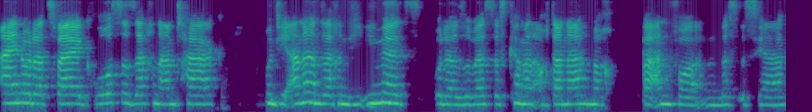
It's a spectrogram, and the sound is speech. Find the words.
ein oder zwei große Sachen am Tag und die anderen Sachen, die E-Mails oder sowas, das kann man auch danach noch beantworten. Das ist ja,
